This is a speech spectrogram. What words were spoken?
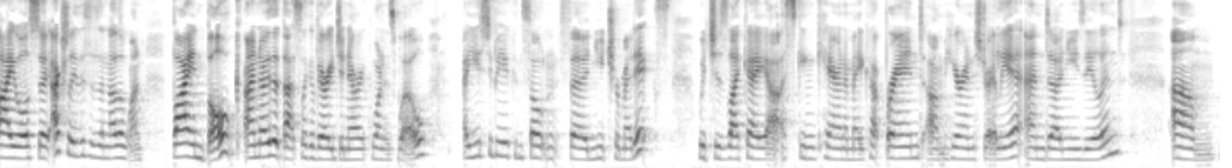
I also actually this is another one. Buy in bulk. I know that that's like a very generic one as well. I used to be a consultant for Nutrimetics, which is like a, uh, skincare and a makeup brand um, here in Australia and uh, New Zealand. Um,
